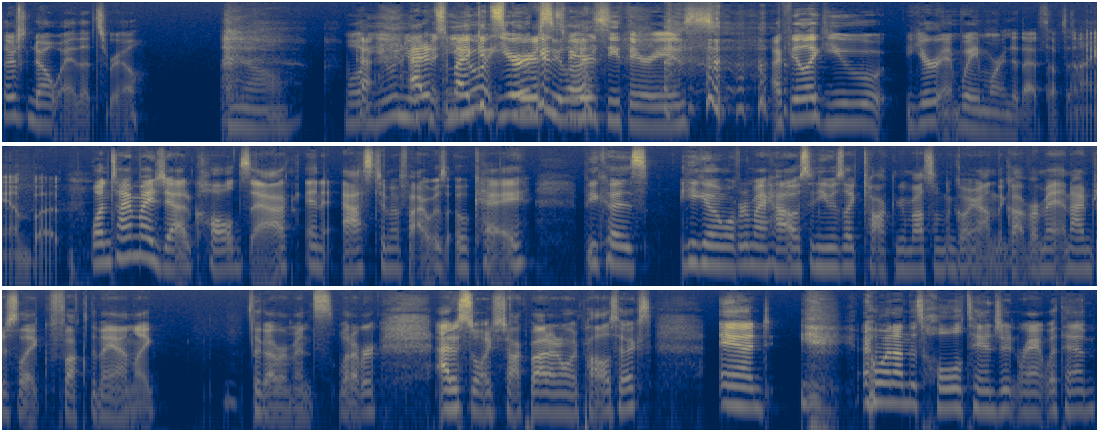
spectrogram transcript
There's no way that's real. I know. Well, you and your Add to my you, your conspiracy conspiracy theories. I feel like you you're way more into that stuff than I am, but One time my dad called Zach and asked him if I was okay because he came over to my house and he was like talking about something going on in the government and I'm just like, fuck the man, like the government's whatever. I just don't like to talk about it. I don't like politics. And I went on this whole tangent rant with him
